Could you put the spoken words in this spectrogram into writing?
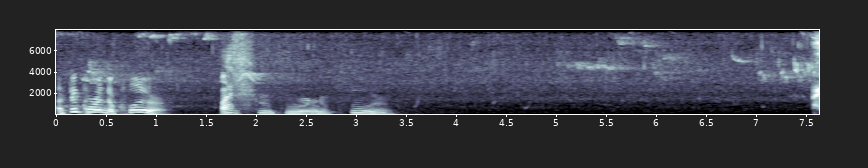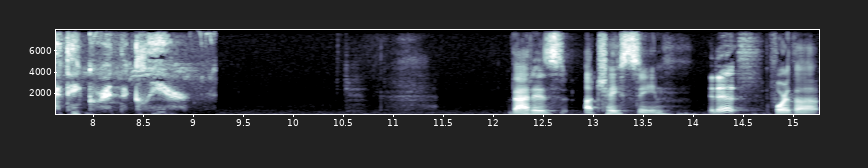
I think we're in the clear. What? We're in the clear. I think we're in the clear. That is a chase scene It is. for the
